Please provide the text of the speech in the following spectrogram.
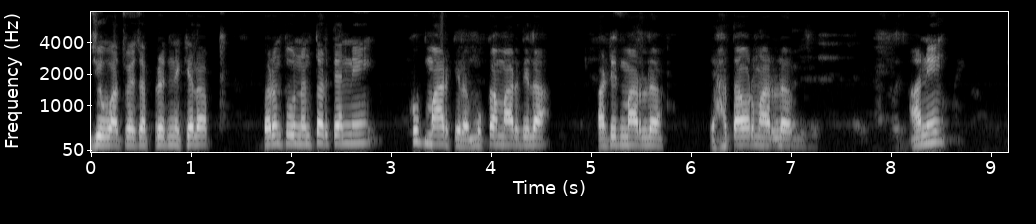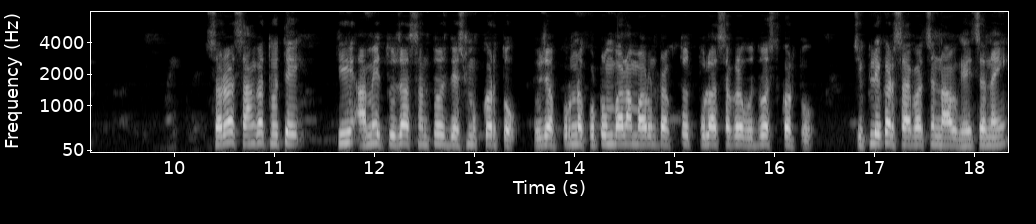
जीव वाचवायचा प्रयत्न केला. परंतु नंतर त्यांनी खूप मार केला. मुक्का मार दिला पाठीत मारलं हातावर मारलं. आणि सरळ सांगत होते की आम्ही तुझा संतोष देशमुख करतो. तुझ्या पूर्ण कुटुंबाला मारून टाकतो. तुला सगळं उद्ध्वस्त करतो. चिखलीकर साहेबाचं नाव घ्यायचं नाही.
